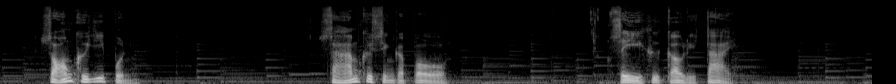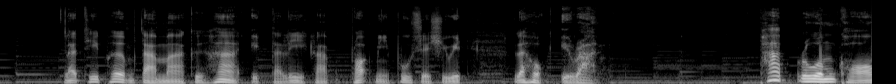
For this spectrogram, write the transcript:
2คือญี่ปุ่น3คือสิงคโปร์4คือเกาหลีใต้ และที่เพิ่มตามมาคือ 5 อิตาลีครับ เพราะมีผู้เสียชีวิตและ 6 อิหร่าน ภาพรวมของ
